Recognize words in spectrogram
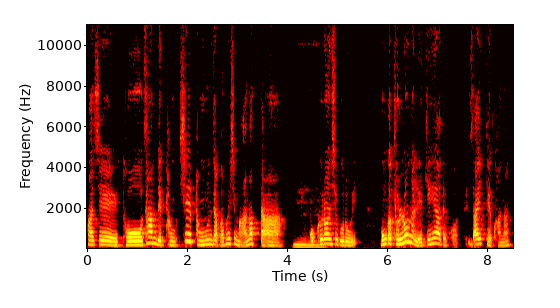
사실 더 사람들이 방, 실방문자가 훨씬 많았다. 음. 뭐 그런 식으로 뭔가 결론을 얘기해야 될 것 같아요. 사이트에 관한.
